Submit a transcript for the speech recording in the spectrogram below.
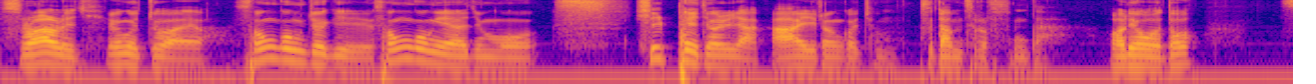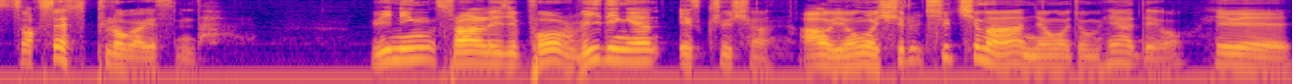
strategy 이런 거 좋아요. 성공적이 성공해야지 뭐 실패 전략 아 이런 거 좀 부담스럽습니다. 어려워도 successful로 가겠습니다. winning strategy for reading and execution. 아 영어 싫, 싫지만 영어 좀 해야 돼요. 해외에서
